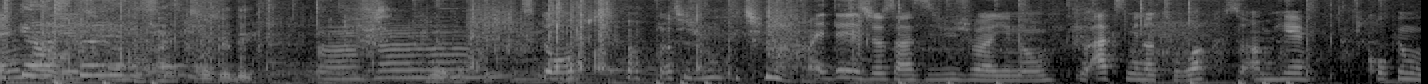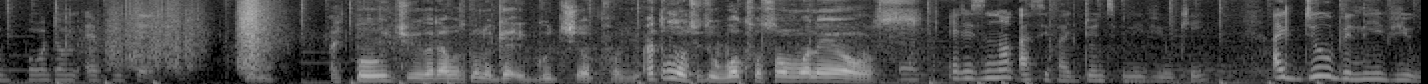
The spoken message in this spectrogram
against them. How's your day? Stop. What is wrong with you? My day is just as usual, you know. You asked me not to work, so I'm here coping with boredom every day. I told you that I was going to get a good job for you. I don't want you to work for someone else. It is not as if I don't believe you, okay? I do believe you.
